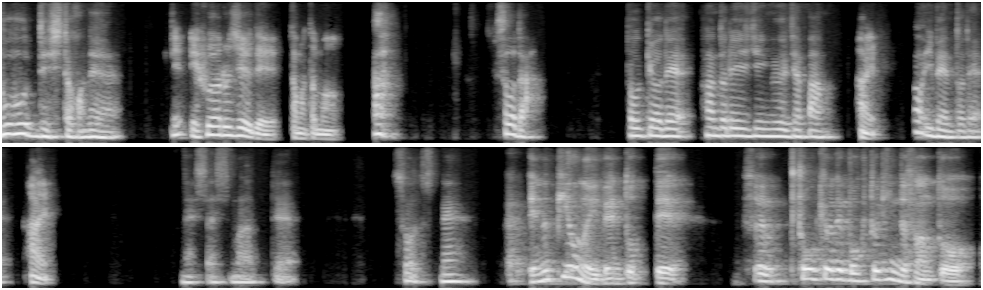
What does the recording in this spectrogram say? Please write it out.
どうでしたかね？え、FRJ でたまたま、あ、そうだ。東京でファンドレイジングジャパンはい。のイベントではい。話させてもらって、そうですね。NPO のイベントって、それ、東京で僕とリンダさんと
